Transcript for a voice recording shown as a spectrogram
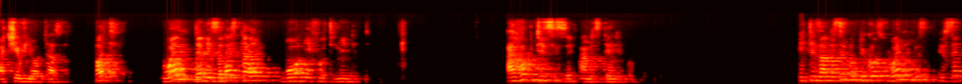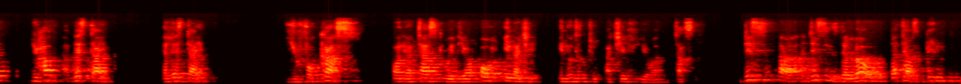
achieve your task. But when there is less time, more effort needed. I hope this is understandable. It is understandable because when you, you said you have less time, a less time, you focus on your task with your own energy in order to achieve your task. This, uh, this is the law that has been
